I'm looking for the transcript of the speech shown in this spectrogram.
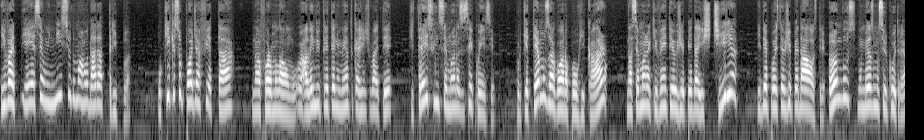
e vai e esse é o início de uma rodada tripla. O que, que isso pode afetar na Fórmula 1, além do entretenimento que a gente vai ter de três fins de semana em sequência. Porque temos agora Paul Ricard, na semana que vem tem o GP da Estíria e depois tem o GP da Áustria. Ambos no mesmo circuito, né?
